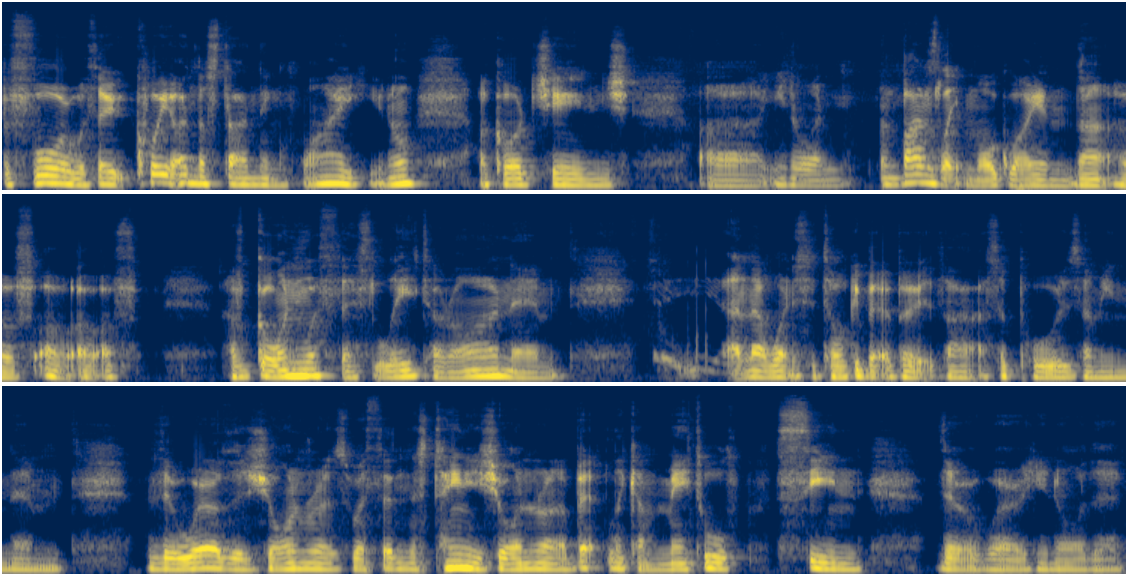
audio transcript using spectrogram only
before without quite understanding why. You know, a chord change uh, you know, and, and bands like Mogwai and that have have, have, have gone with this later on. Um, and I wanted to talk a bit about that, I suppose. I mean, um, there were the genres within this tiny genre, a bit like a metal scene. There were, you know, the,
